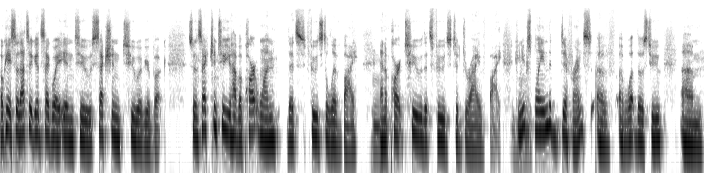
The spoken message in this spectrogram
Okay. So that's a good segue into section two of your book. So in section two, you have a part one that's foods to live by Mhm. and a part two that's foods to drive by. Can you Mhm. explain the difference of, of what those two um,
